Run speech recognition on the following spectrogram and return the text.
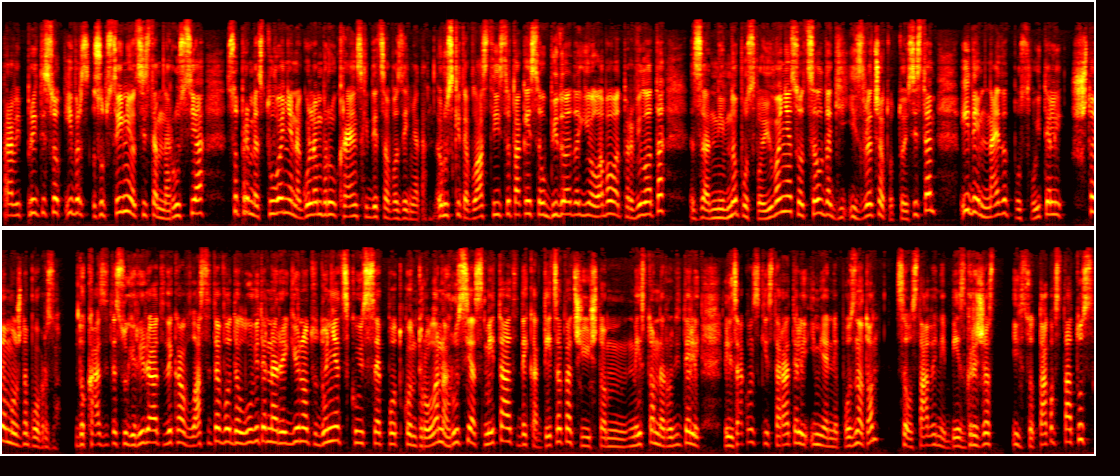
прави притисок и врз собствениот систем на Русија со преместување на голем број украински деца во земјата. Руските власти исто така и се обидоа да ги олабават правилата за нивно посвојување со цел да ги извлечат од тој систем и да им најдат посвоители што е можно побрзо. Доказите сугерираат дека властите во деловите на регионот Донец кои се под контрола на Русија сметаат дека децата чии што место на родители или законски старатели им е непознато, се оставени без грижа и со таков статус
